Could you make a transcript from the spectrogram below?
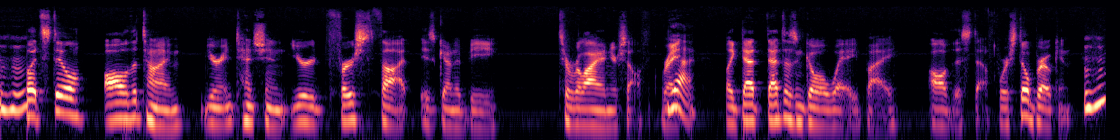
Mhm. But still, all the time, your intention, your first thought is going to be to rely on yourself, right? Yeah. Like that that doesn't go away by all of this stuff. We're still broken. Mhm.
